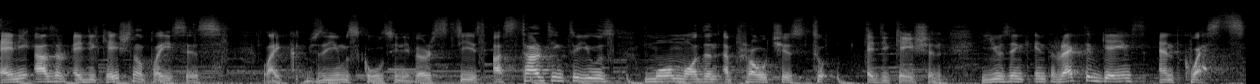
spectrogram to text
any other educational places like museums, schools, universities, are starting to use more modern approaches to education, using interactive games and quests.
